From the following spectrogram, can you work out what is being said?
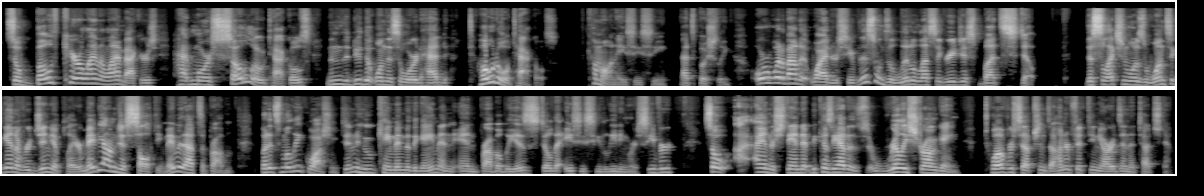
So both Carolina linebackers had more solo tackles than the dude that won this award had total tackles. Come on, ACC. That's Bush League. Or what about at wide receiver? This one's a little less egregious, but still. The selection was once again a Virginia player. Maybe I'm just salty. Maybe that's the problem. But it's Malik Washington who came into the game and, and probably is still the ACC leading receiver. So I, I understand it because he had a really strong game 12 receptions, 115 yards, and a touchdown.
